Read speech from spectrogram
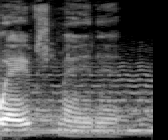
Waves made it.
